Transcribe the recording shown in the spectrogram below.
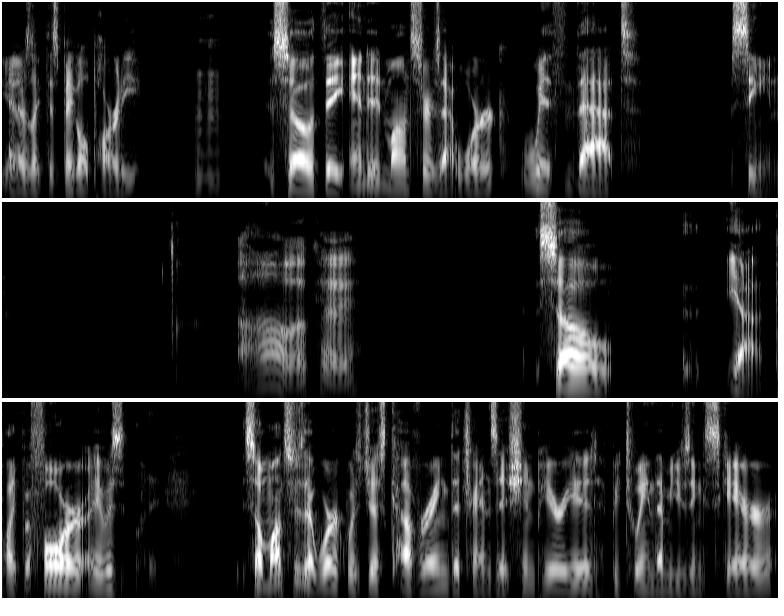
and it was like this big old party. mm-hmm. So they ended Monsters at Work with that scene. Oh, okay. so yeah like before it was so monsters at work was just covering the transition period between them using scare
